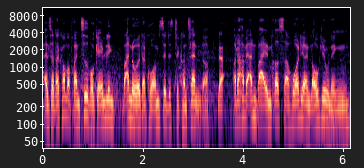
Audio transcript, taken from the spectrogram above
Altså, der kommer fra en tid, hvor gambling var noget, der kunne omsættes til kontanter. Ja. Og der har verden bare ændret sig hurtigere end lovgivningen.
